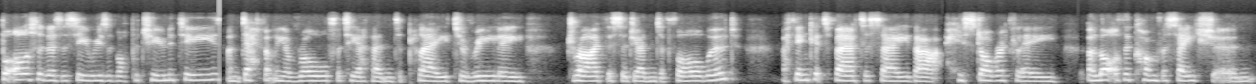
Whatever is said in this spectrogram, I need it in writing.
but also there's a series of opportunities and definitely a role for TFN to play to really drive this agenda forward. I think it's fair to say that historically, a lot of the conversation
